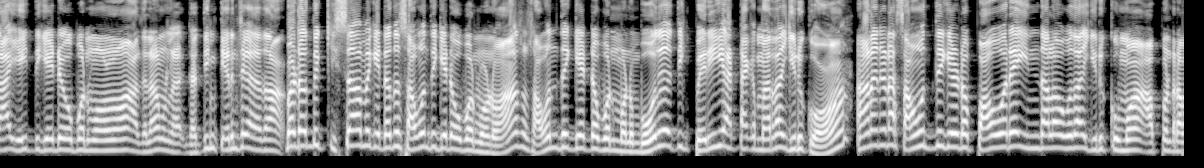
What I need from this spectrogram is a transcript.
காய் எயித்து கேட்டே ஓப்பன் பண்ணுவோம். அதெல்லாம் நத்திங் தெரிஞ்ச கதை தான். பட் வந்து கிசாமே கேட் வந்து செவன்த் கேட் ஓப்பன் பண்ணுவான். ஸோ செவன்த் கேட் ஓப்பன் பண்ணும்போது ஐ திங்க் பெரிய அட்டாக் மாதிரி தான் இருக்கும். ஆனால் என்னடா செவன்த் கேட்டோட பவரே இந்த அளவுக்கு தான் இருக்குமா அப்படின்ற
